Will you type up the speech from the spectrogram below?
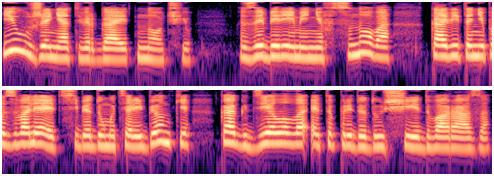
и уже не отвергает ночью. Забеременев снова, Кавита не позволяет себе думать о ребенке, как делала это предыдущие два раза.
